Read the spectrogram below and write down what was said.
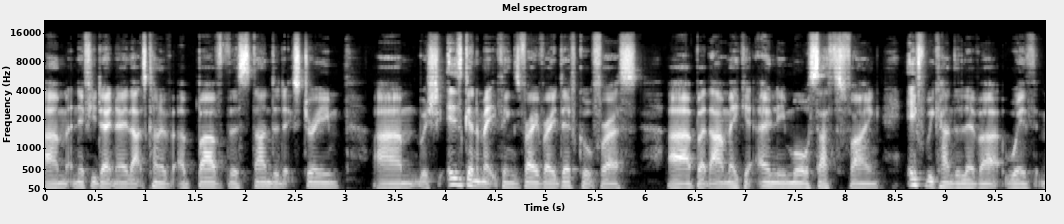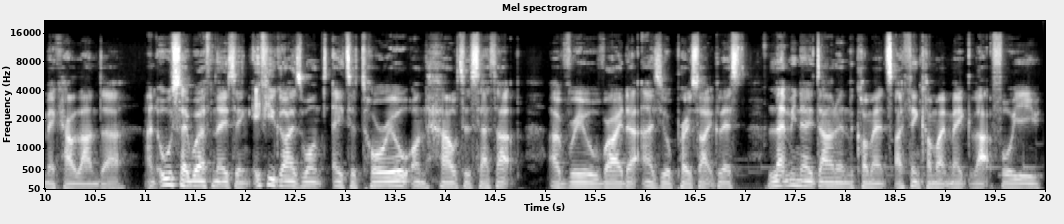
Um, and if you don't know, that's kind of above the standard extreme, um, which is going to make things very, very difficult for us. Uh, but that'll make it only more satisfying if we can deliver with Mikel Landa. And also worth noting, if you guys want a tutorial on how to set up a real rider as your pro cyclist, let me know down in the comments. I think I might make that for you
